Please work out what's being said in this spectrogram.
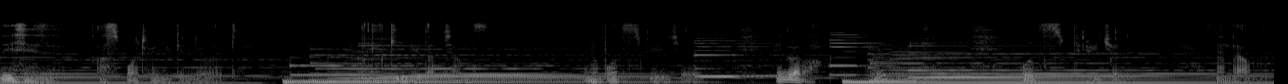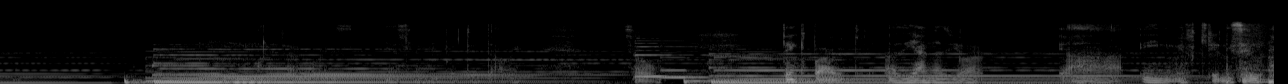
this is a spot where you can do that it'll give you that chance. You know both spiritually both spiritually and um nimefikiria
